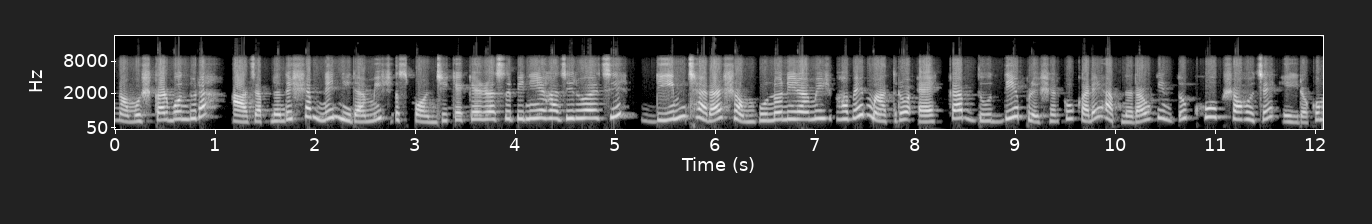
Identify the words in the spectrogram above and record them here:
নমস্কার বন্ধুরা, আজ আপনাদের সামনে নিরামিষ স্পঞ্জি কেকের রেসিপি নিয়ে হাজির হয়েছি। ডিম ছাড়া সম্পূর্ণ নিরামিষ ভাবে মাত্র এক কাপ দুধ দিয়ে প্রেসার কুকারে আপনারাও কিন্তু খুব সহজে এই রকম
